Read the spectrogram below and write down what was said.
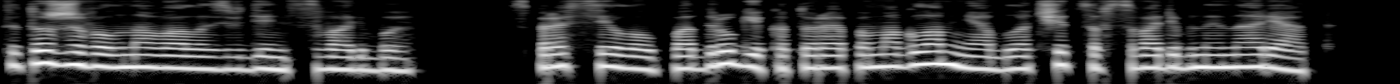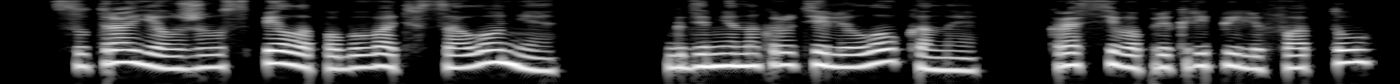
ты тоже волновалась в день свадьбы? Спросила у подруги, которая помогла мне облачиться в свадебный наряд. С утра я уже успела побывать в салоне, где мне накрутили локоны, красиво прикрепили фату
